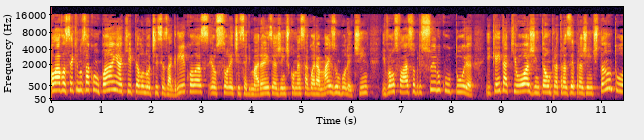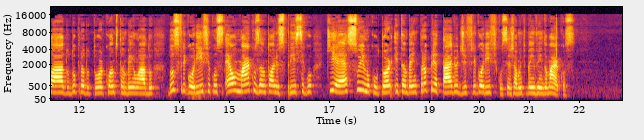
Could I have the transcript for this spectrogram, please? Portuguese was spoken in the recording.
Olá, você que nos acompanha aqui pelo Notícias Agrícolas. Eu sou Letícia Guimarães e a gente começa agora mais um boletim e vamos falar sobre suinocultura. E quem está aqui hoje, então, para trazer para a gente tanto o lado do produtor quanto também o lado dos frigoríficos é o Marcos Antônio Esprícigo, que é suinocultor e também proprietário de frigorífico. Seja muito bem-vindo, Marcos.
